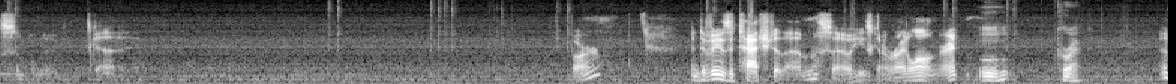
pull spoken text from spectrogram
Simple move this guy. Far. And Davout's attached to them, so he's going to ride along, right? Mm-hmm. Correct. All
